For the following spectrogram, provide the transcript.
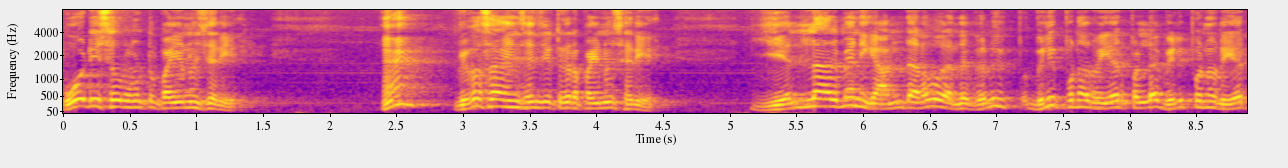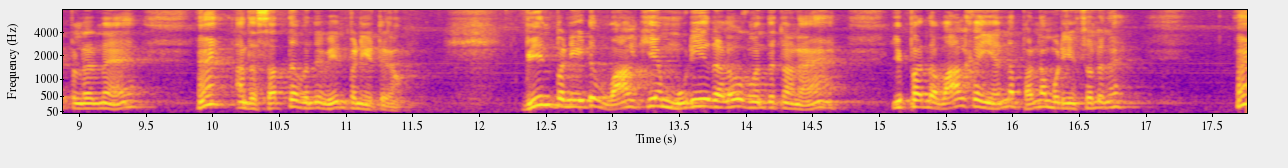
கோடீஸ்வரம் பையனும் சரி. ஆ? விவசாயம் செஞ்சிட்டு இருக்கிற பையனும் சரி. எல்லாருமே நீங்கள் அந்த அளவு அந்த விழி விழிப்புணர்வு ஏற்படல விழிப்புணர்வு ஏற்படலன்னு ஆ? அந்த சத்தை வந்து வீண் பண்ணிட்டு இருக்கான். வீண் பண்ணிக்கிட்டு வாழ்க்கையே முடிகிற அளவுக்கு வந்துட்டானே. இப்போ அந்த வாழ்க்கை என்ன பண்ண முடியும் சொல்லுங்கள் ஆ?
